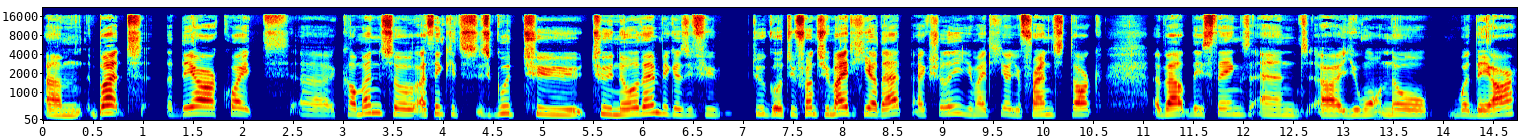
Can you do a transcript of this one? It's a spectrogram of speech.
Um, but they are quite uh, common, so I think it's it's good to to know them because if you do go to France, you might hear that actually. You might hear your friends talk about these things and uh, you won't know what they are.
